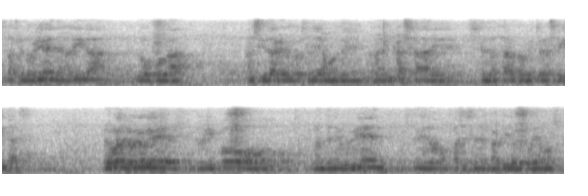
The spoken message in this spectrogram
está haciendo bien en la liga, luego por la ansiedad que nosotros teníamos de ganar en casa y enlazar dos victorias seguidas. Pero bueno, yo creo que el equipo lo ha entendido muy bien, hemos tenido fases en el partido que podíamos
